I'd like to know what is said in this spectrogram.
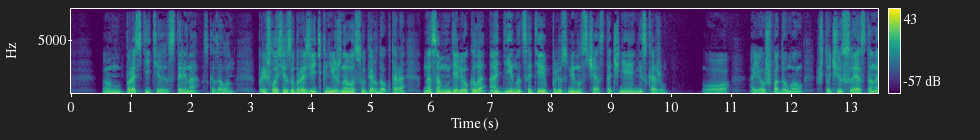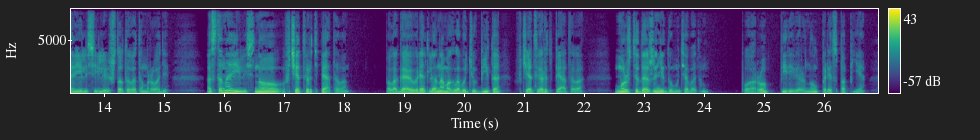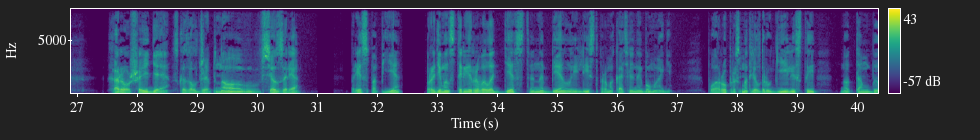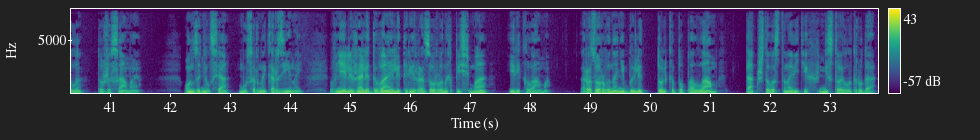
«Эм, «Простите, старина», — сказал он, — «пришлось изобразить книжного супердоктора. На самом деле около одиннадцати плюс-минус час, точнее не скажу». «О, а я уж подумал, что часы остановились или что-то в этом роде». «Остановились, но в четверть пятого». Полагаю, вряд ли она могла быть убита в четверть пятого. Можете даже не думать об этом. Пуаро перевернул пресс-папье. «Хорошая идея», — сказал Джеб, — «но все зря». Пресс-папье продемонстрировала девственно белый лист промокательной бумаги. Пуаро просмотрел другие листы, но там было то же самое. Он занялся мусорной корзиной. В ней лежали два или три разорванных письма и реклама. Разорваны они были только пополам, так что восстановить их не стоило труда.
